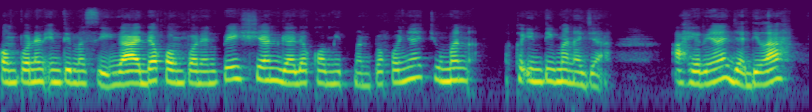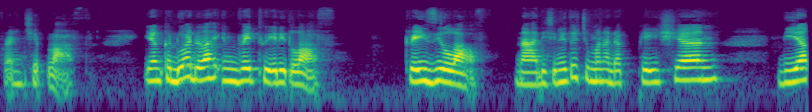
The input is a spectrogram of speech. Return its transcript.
komponen intimacy, nggak ada komponen passion, nggak ada komitmen. Pokoknya cuman keintiman aja. Akhirnya jadilah friendship love. Yang kedua adalah infatuated love, crazy love. Nah di sini tuh cuman ada passion, dia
